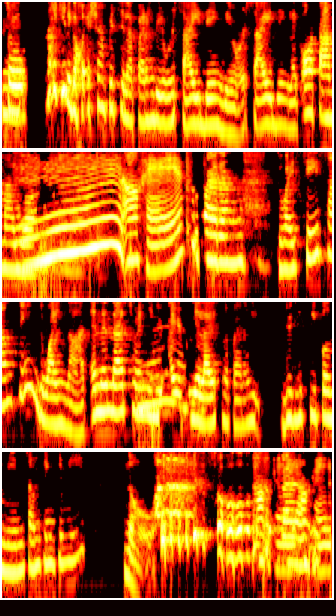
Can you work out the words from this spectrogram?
So, mm-hmm nakikinig ako, eh syempre sila parang they were siding, they were siding, like, oh, tama yun. Mm, okay. So parang, do I say something? Do I not? And then that's when yeah. you, I realized na parang, do these people mean something to me? No. so, okay, parang, okay.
